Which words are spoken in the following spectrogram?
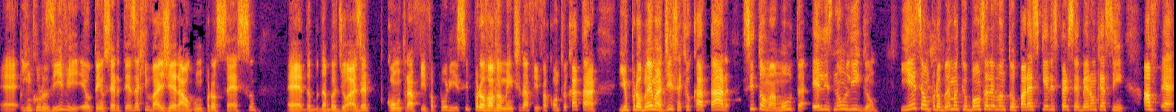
É, inclusive, eu tenho certeza que vai gerar algum processo é, do, da Budweiser contra a FIFA por isso e provavelmente da FIFA contra o Qatar. E o problema disso é que o Qatar, se tomar multa, eles não ligam. E esse é um problema que o Bonsa levantou. Parece que eles perceberam que assim, a, é,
